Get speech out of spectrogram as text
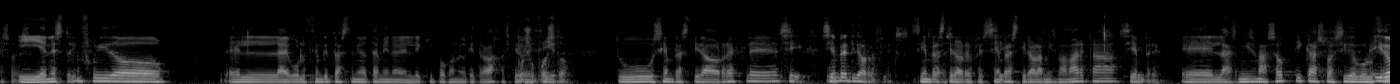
Eso es. Y en esto ha influido el- la evolución que tú has tenido también en el equipo con el que trabajas. Quiero Por decir, supuesto. Tú siempre has tirado reflex. Sí, siempre tiro reflex. Siempre has ¿sabes? tirado reflex, siempre Sí. has tirado la misma marca. Siempre. eh, las mismas ópticas o has ido He evolucionando? ido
